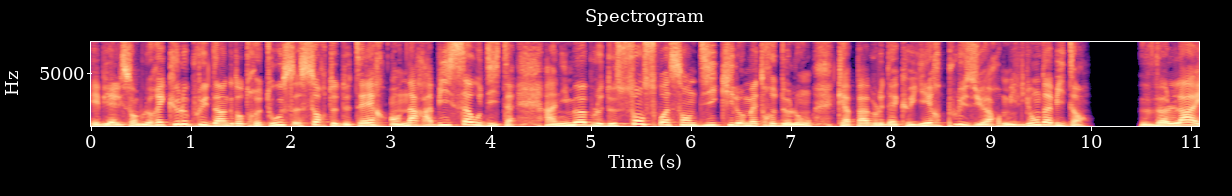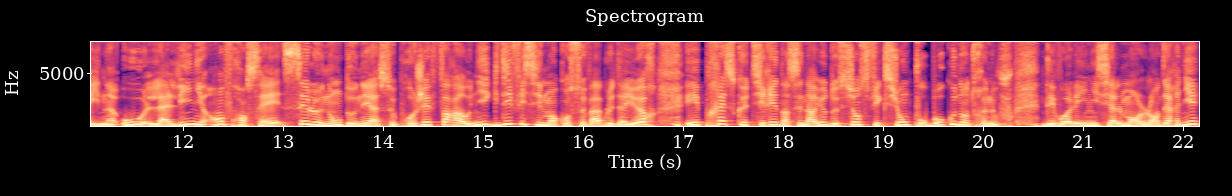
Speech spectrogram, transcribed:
eh bien il semblerait que le plus dingue d'entre tous sorte de terre en Arabie Saoudite. Un immeuble de 170 km de long, capable d'accueillir plusieurs millions d'habitants. The Line, ou la ligne en français, c'est le nom donné à ce projet pharaonique, difficilement concevable d'ailleurs, et presque tiré d'un scénario de science-fiction pour beaucoup d'entre nous. Dévoilé initialement l'an dernier,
